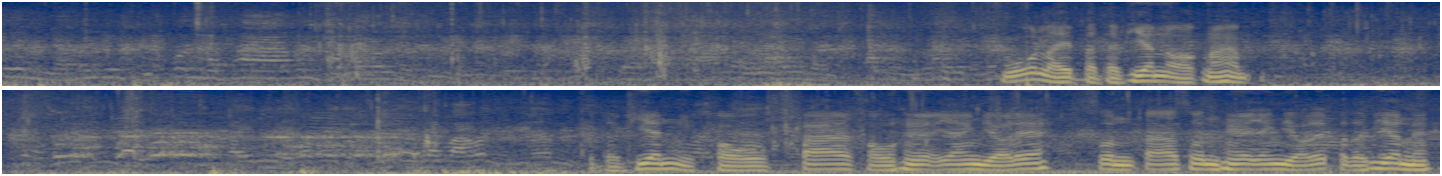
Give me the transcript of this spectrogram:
เส้นน่ะมันอยู่ที่คนมาพามันสิเอาโอ้ไหลปลาตะเพียนออกนะครับ ตะเพียนนี่เขาปลาเขาเหืออย่างเดียวเลยส่วนปลาส่วนเหืออย่างเดียวเลยปลาตะเพียนเนี่ย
